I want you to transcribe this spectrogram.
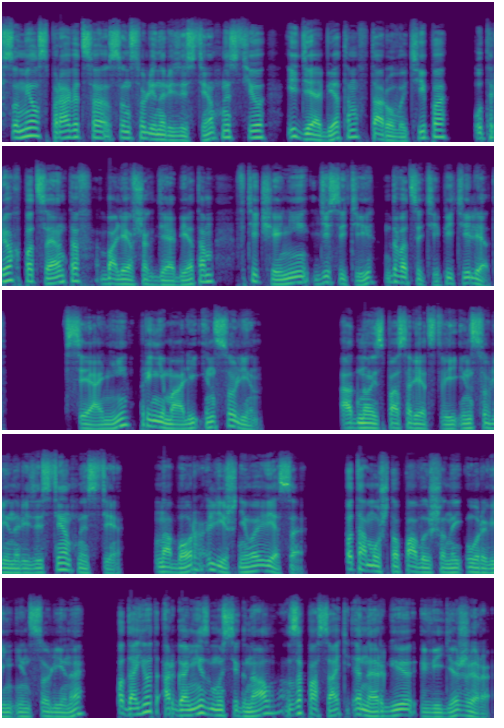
сумел справиться с инсулинорезистентностью и диабетом второго типа у трех пациентов, болевших диабетом в течение 10-25 лет. Все они принимали инсулин. Одно из последствий инсулинорезистентности – набор лишнего веса потому что повышенный уровень инсулина подает организму сигнал запасать энергию в виде жира.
